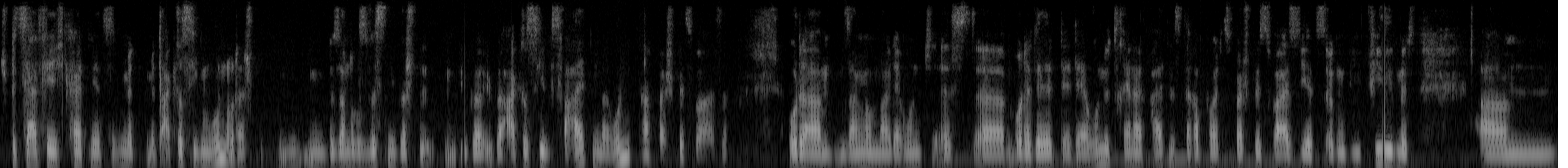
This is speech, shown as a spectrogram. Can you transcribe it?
Spezialfähigkeiten jetzt mit, mit aggressiven Hunden oder ein besonderes Wissen über, über, über aggressives Verhalten bei Hunden hat beispielsweise. Oder sagen wir mal, der Hund ist, äh, oder der, der, der Hundetrainer, Verhaltenstherapeut ist beispielsweise jetzt irgendwie viel mit ähm,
